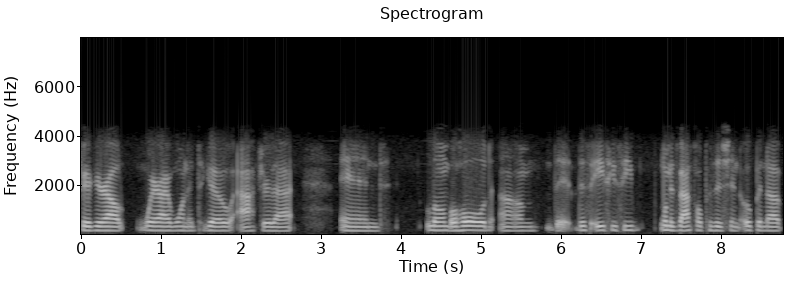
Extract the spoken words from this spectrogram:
figure out where I wanted to go after that, and lo and behold, um, the, this ACC women's basketball position opened up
